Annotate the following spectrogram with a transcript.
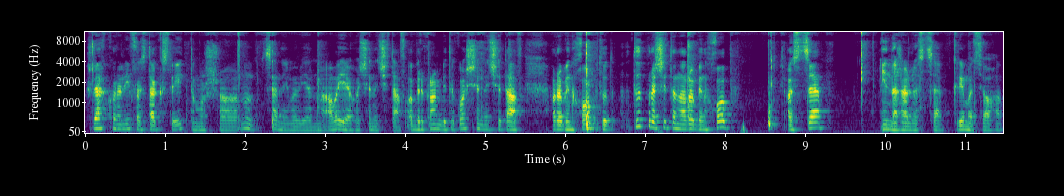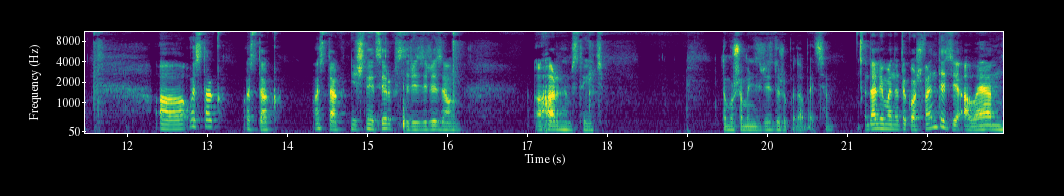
Шлях королів ось так стоїть, тому що ну це неймовірно, але я його ще не читав. Оберкромбі також ще не читав. Робін Хоп тут. Тут прочитано Робін Хоп. Ось це. І, на жаль, ось це, крім цього. А, ось так, ось так. Ось так. Нічний цирк з зрізом гарним стоїть. Тому що мені зріз дуже подобається. Далі в мене також фентезі, але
